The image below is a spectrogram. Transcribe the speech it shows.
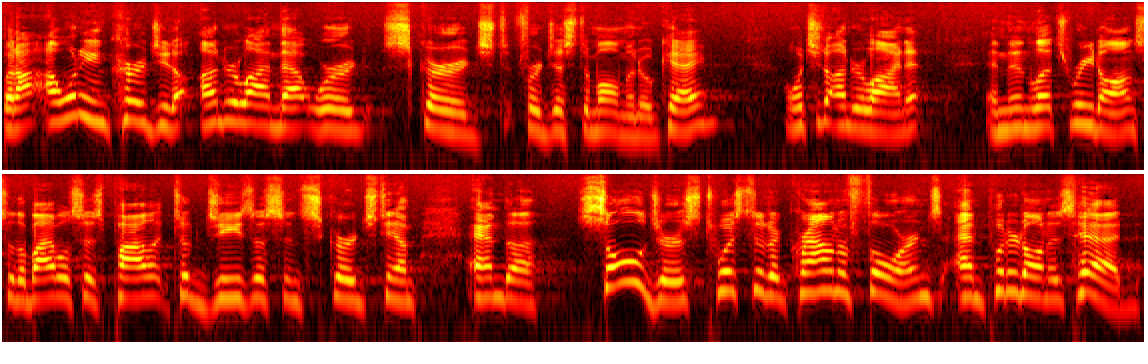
but I, I want to encourage you to underline that word scourged for just a moment, okay? I want you to underline it. And then let's read on. So the Bible says Pilate took Jesus and scourged him, and the soldiers twisted a crown of thorns and put it on his head,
